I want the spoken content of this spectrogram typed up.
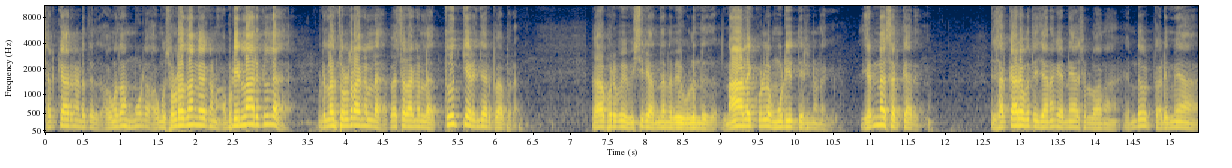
சர்க்கார் நடத்துறது. அவங்க தான் மூளை. அவங்க சொல்கிறது தான் கேட்கணும். அப்படிலாம் இருக்குல்ல. இப்படிலாம் சொல்கிறாங்கல்ல பேசுகிறாங்கல்ல தூக்கி எறிஞ்சார் பேப்பரை பேப்பர் போய் விசிறி அந்தன போய் விழுந்தது. நாளைக்குள்ளே முடிவு தெரியும் எனக்கு. என்ன சர்க்கார் இது? இந்த சர்க்காரை பற்றி ஜனங்க என்னையா சொல்லுவாங்க? எந்த ஒரு கடுமையாக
